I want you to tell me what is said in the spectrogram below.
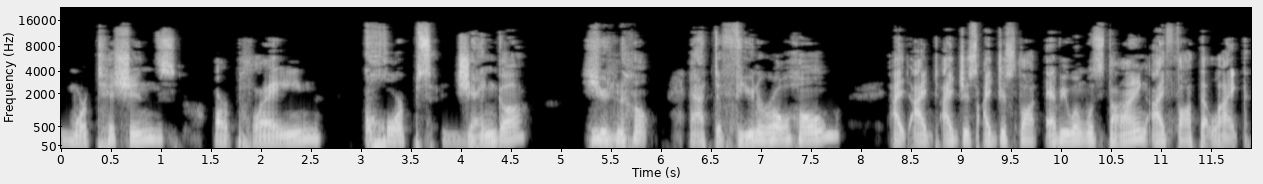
morticians are playing corpse Jenga, you hmm. know, at the funeral home I, I, I just, I just thought everyone was dying. I thought that like,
